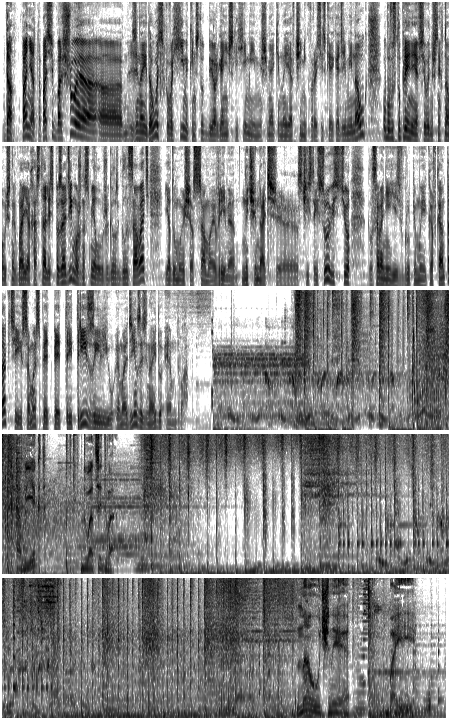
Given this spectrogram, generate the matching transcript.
Да, понятно. Спасибо большое. А, Зинаида Осипова, химик, Институт биоорганической химии имени Шемякина и Овчинникова Российской Академии Наук. Оба выступления в сегодняшних научных боях остались позади. Можно смело уже гол- голосовать. Я думаю, сейчас самое время начинать э, с чистой совестью. Голосование есть в группе «Маяка ВКонтакте» и смс 5533 за Илью М1, за Зинаиду М2. Объект 22. Научные бои.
